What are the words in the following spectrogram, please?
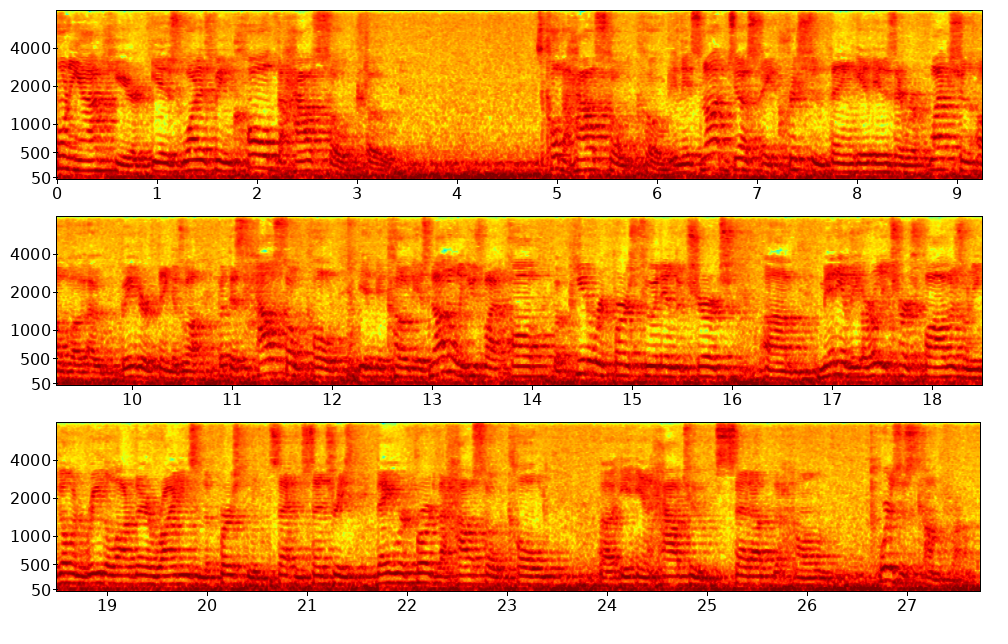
pointing out here is what is being called the household code. It's called the household code, and it's not just a Christian thing, it, is a reflection of a, a, bigger thing as well. But this household code, it, code is not only used by Paul, but Peter refers to it in the church. Um, many of the early church fathers, when you go and read a lot of their writings in the first and second centuries, they refer to the household code uh, in, in how to set up the home. Where does this come from?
